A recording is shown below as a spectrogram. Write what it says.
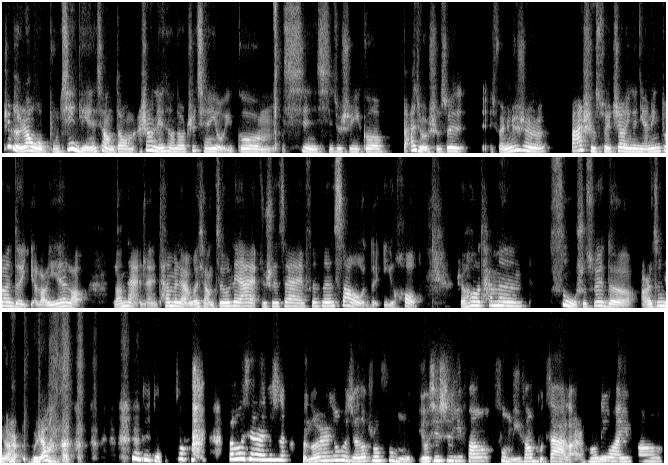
这个让我不禁联想到，马上联想到之前有一个信息，就是一个八九十岁，反正就是八十岁这样一个年龄段的老爷爷老。老奶奶他们两个想自由恋爱，就是在纷纷丧偶的以后，然后他们四五十岁的儿子女儿不让。对对对，就包括现在，就是很多人就会觉得说，父母尤其是一方父母一方不在了，然后另外一方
